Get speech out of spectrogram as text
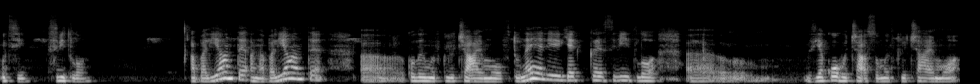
оці світло. Абальянте, анабальянте, е, коли ми включаємо в тунелі яке світло, е, з якого часу ми включаємо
